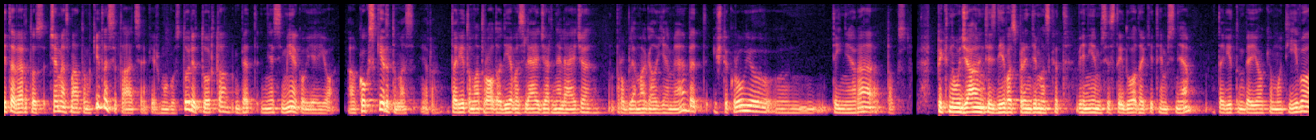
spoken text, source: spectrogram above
Kita vertus, čia mes matom kitą situaciją, kai žmogus turi turto, bet nesimėgauja juo. Koks skirtumas yra? Tarytum atrodo, Dievas leidžia ar neleidžia, problema gal jame, bet iš tikrųjų tai nėra toks piknaudžiaujantis Dievo sprendimas, kad vieniems jis tai duoda, kitiems ne, tarytum be jokio motyvo.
